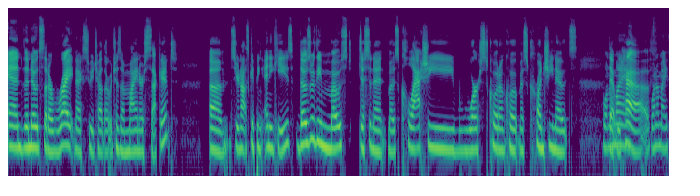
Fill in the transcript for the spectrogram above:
and the notes that are right next to each other, which is a minor second. Um, so you're not skipping any keys. Those are the most dissonant, most clashy, worst quote unquote, most crunchy notes one that of my we have. one of my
